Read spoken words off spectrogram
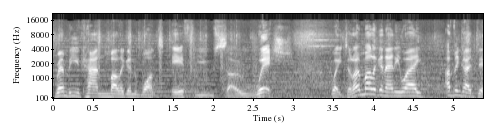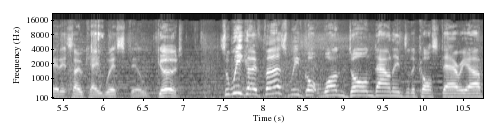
Remember, you can mulligan once if you so wish. Wait, did I mulligan anyway? I think I did. It's okay. We're still good. So we go first. We've got one Don down into the cost area.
